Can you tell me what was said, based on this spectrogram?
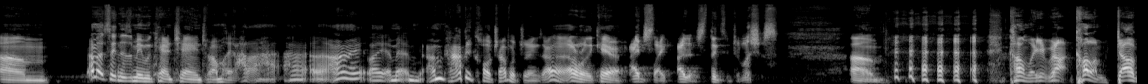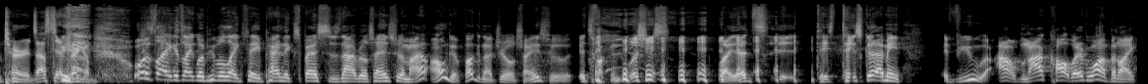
um, I'm not saying this doesn't mean we can't change, but I'm like, I, I, I, all right, like I'm, I'm happy to call tropical drinks. I don't, I don't really care. I just like, I just think they're delicious. Um, call them, call them dog turds. I'll still drink them. well, it's like it's like when people like say Panda Express is not real Chinese food. I'm I don't give a fuck. It's not real Chinese food. It's fucking delicious. like that's it tastes tastes good. I mean, if you, I'll not call it whatever you want, but like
